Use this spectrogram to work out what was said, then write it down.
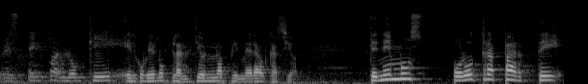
respecto a lo que el gobierno planteó en una primera ocasión. Tenemos, por otra parte,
